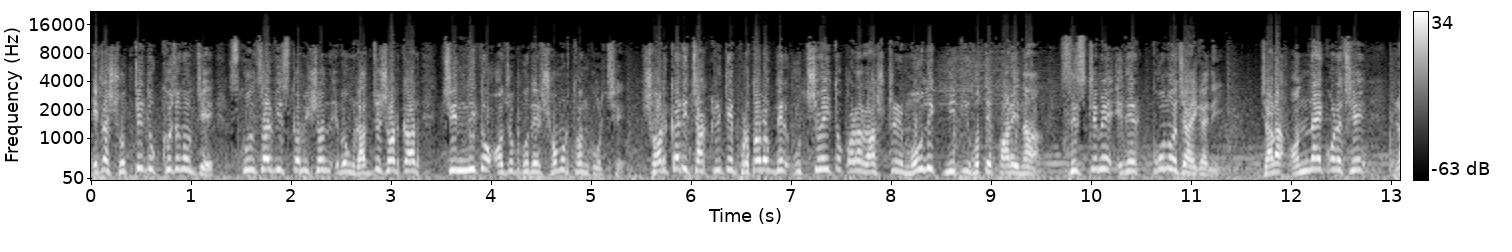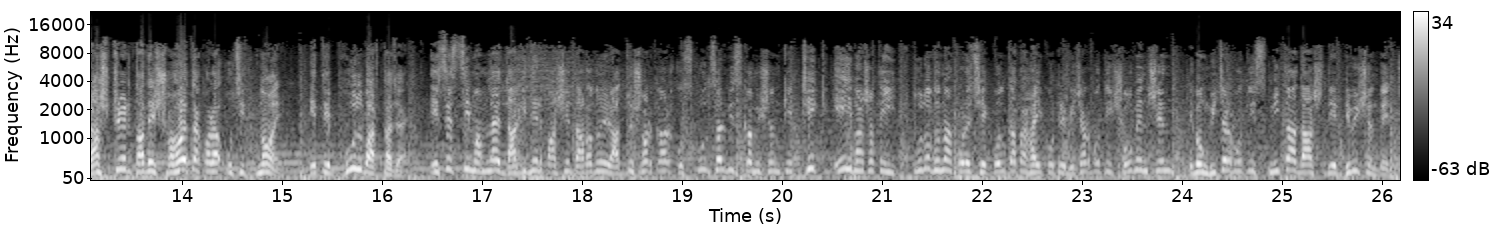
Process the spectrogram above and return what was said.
এটা সত্যি দুঃখজনক যে স্কুল সার্ভিস কমিশন এবং রাজ্য সরকার চিহ্নিত অযোগ্যদের সমর্থন করছে। সরকারি চাকরিতে প্রতারকদের উৎসাহিত করা রাষ্ট্রের মৌলিক নীতি হতে পারে না। সিস্টেমে এদের কোনো জায়গা নেই। যারা অন্যায় করেছে, রাষ্ট্রের তাদের সহায়তা করা উচিত নয়। এতে ভুল বার্তা যায়। এসএসসি মামলায় দাগিদের পাশে দাঁড়ানোয় রাজ্য সরকার ও স্কুল সার্ভিস কমিশনকে ঠিক এই ভাষাতেই তুলোধনা করেছে কলকাতা হাইকোর্টের বিচারপতি সৌমেন সেন এবং বিচারপতি স্মিতা দাসদের ডিভিশন বেঞ্চ।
